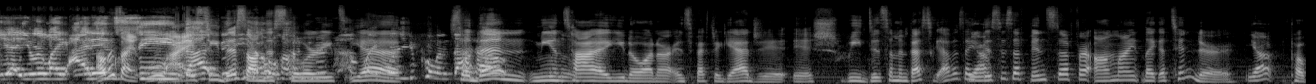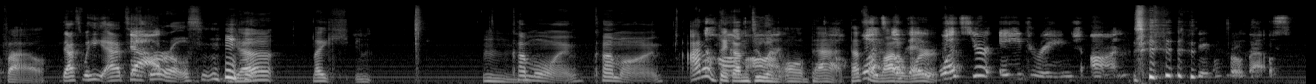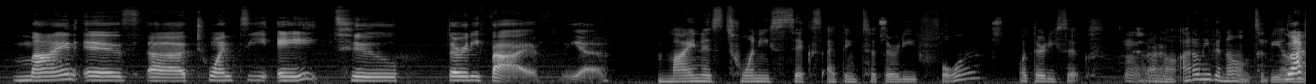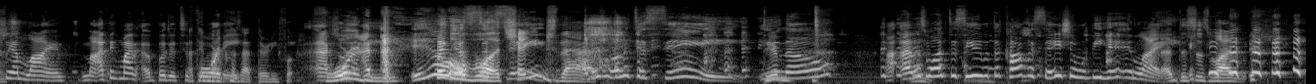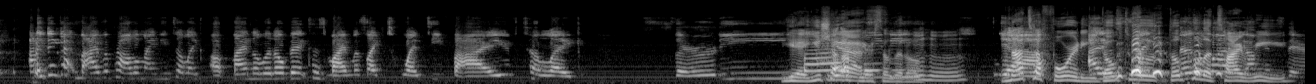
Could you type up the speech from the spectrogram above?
Yeah, you were like, I didn't was like, see. "Ooh, I that see this on the video story." your- Yeah. Like, where are you pulling that So out? then me Mm-hmm. and Ty, you know, on our Inspector Gadget ish, we did some investigate. I was like, Yeah. this is a Finsta for online, like a Tinder Yep, profile. that's what he adds his Yeah. girls. yeah. Like, come on, come on. I don't think I'm Come doing on. all that. That's What's, a lot okay, of work. What's your age range on dating profiles? Mine is uh 28 to 35. Yeah. Mine is 26, I think, to 34 or 36. I don't know. I don't even know, to be honest. No, actually, I'm lying. My, I think mine I put it to I 40. because at 34. Actually, 40? I- I- Ew, just to what? I just wanted to see. you know? I, I just wanted to see what the conversation would be hitting like. Uh, This is why. I think I, I have a problem. I need to like up mine a little bit because mine was like 25 to like 30. Yeah, you should up yours a little. hmm Yeah. Not to 40. I- don't pull, don't pull a Tyree.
